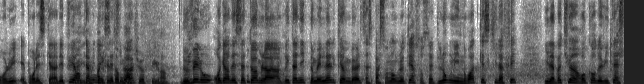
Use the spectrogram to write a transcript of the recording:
pour lui et pour l'escalade. Et puis Ah, on il termine avec cette image de vélo. Regardez cet homme-là, un Britannique nommé Nell Campbell. Ça se passe en Angleterre sur cette longue ligne droite. Qu'est-ce qu'il a fait? Il a battu un record de vitesse.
